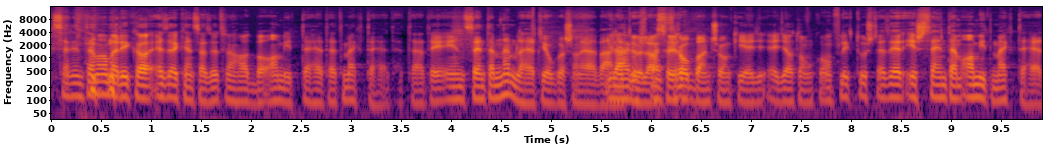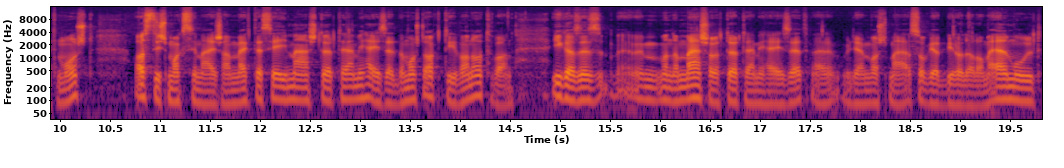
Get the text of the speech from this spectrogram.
Szerintem Amerika 1956-ban amit tehetett, megtehetett. Tehát én szerintem nem lehet jogosan elvárni Világos, tőle azt, hogy robbantson ki egy, egy atomkonfliktust ezért, és szerintem amit megtehet most, azt is maximálisan megteszi egy más történelmi helyzetben. Most aktívan ott van. Igaz, ez mondom másod történelmi helyzet, mert ugye most már a szovjet birodalom elmúlt,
